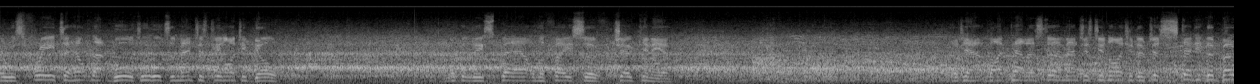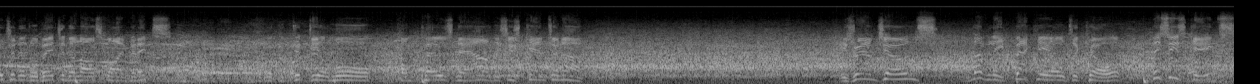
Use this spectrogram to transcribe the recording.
who was free to help that ball towards the Manchester United goal. Look at the spare on the face of Joe Kinnear out by Pallister. Manchester United have just steadied the boat a little bit in the last five minutes. look a good deal more composed now. This is Cantona. He's round Jones. Lovely back heel to Cole. This is Giggs.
